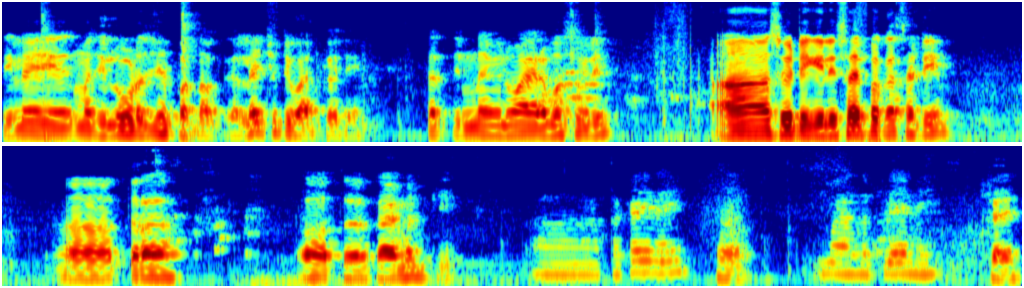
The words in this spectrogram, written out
ती लय म्हणजे लोड झेपत नव्हती लय छोटी बारकी होती. तर ती नवीन वायर बसवली. अं, स्वीटी गेली स्वयंपाकासाठी. अं, तर अं, तर काय म्हण की? अं, आता काय नाही. हां. माझा प्लॅन आहे. काय?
